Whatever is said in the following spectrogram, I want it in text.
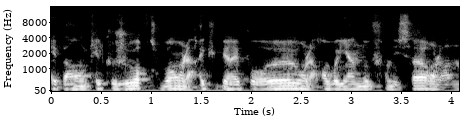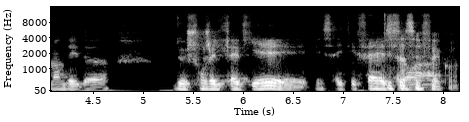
et ben, en quelques jours, tu vois, on l'a récupéré pour eux, on l'a renvoyé à un de nos fournisseurs, on leur a demandé de, de changer le clavier et, ça a été fait. Et, ça, s'est fait, quoi.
